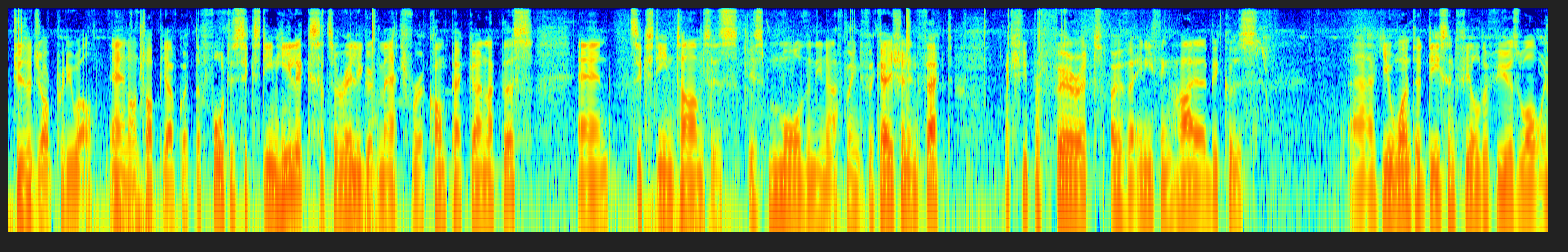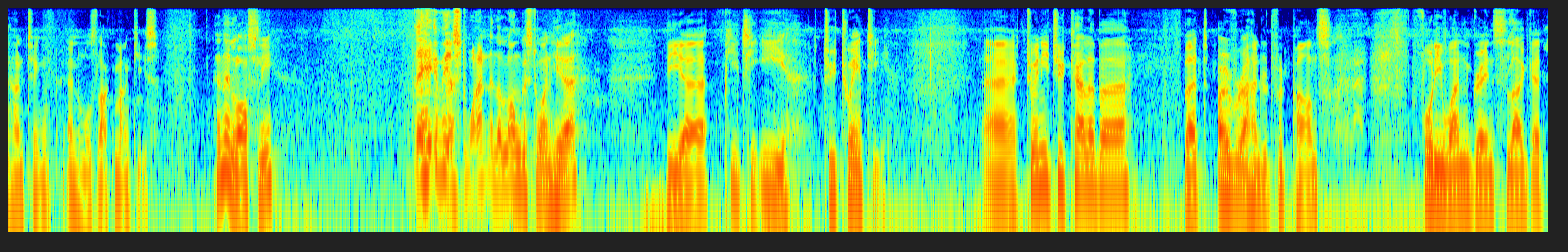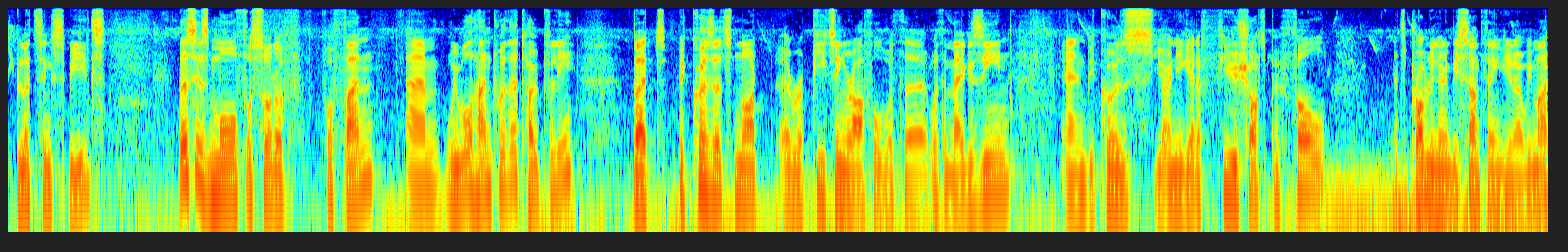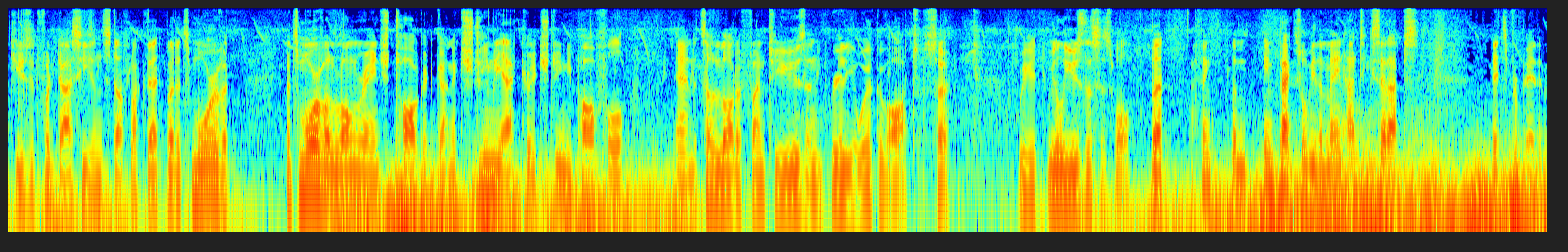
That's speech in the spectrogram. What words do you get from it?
do the job pretty well. And on top here I've got the 4 to 16 helix. It's a really good match for a compact gun like this. And 16 times is is more than enough magnification. In fact I actually prefer it over anything higher because uh, you want a decent field of view as well when hunting animals like monkeys. And then lastly the heaviest one and the longest one here the uh, PTE 220 uh, 22 caliber but over 100 foot pounds 41 grain slug at blitzing speeds this is more for sort of for fun um, we will hunt with it, hopefully, but because it's not a repeating rifle with a with a magazine, and because you only get a few shots per full, it's probably going to be something you know we might use it for dassies and stuff like that. But it's more of a it's more of a long range target gun, extremely accurate, extremely powerful, and it's a lot of fun to use and really a work of art. So we get, we'll use this as well. But I think the impacts will be the main hunting setups. Let's prepare them.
